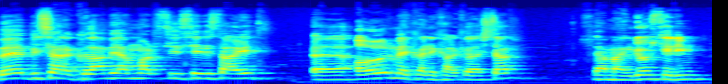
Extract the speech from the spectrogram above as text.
Ve bir tane klavyem var C serisi ait. Ee, ağır mekanik arkadaşlar. Size hemen göstereyim.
